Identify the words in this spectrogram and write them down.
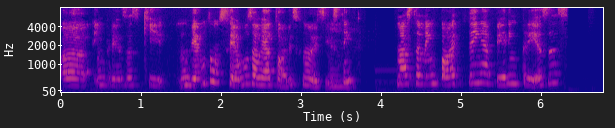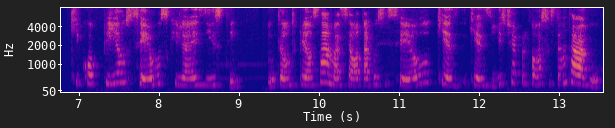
ah, empresas que inventam selos aleatórios que não existem, mas também podem haver empresas que copiam selos que já existem. Então tu pensa, ah, mas se ela tá com esse selo que, que existe é porque ela é sustentável.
